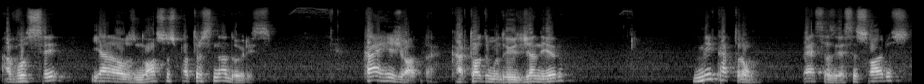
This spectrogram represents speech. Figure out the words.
a você e aos nossos patrocinadores. KRJ, Cartódromo do Rio de Janeiro, Mecatron, peças e acessórios,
